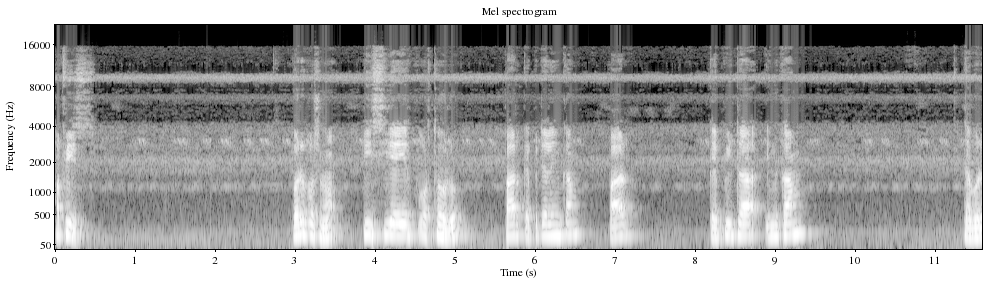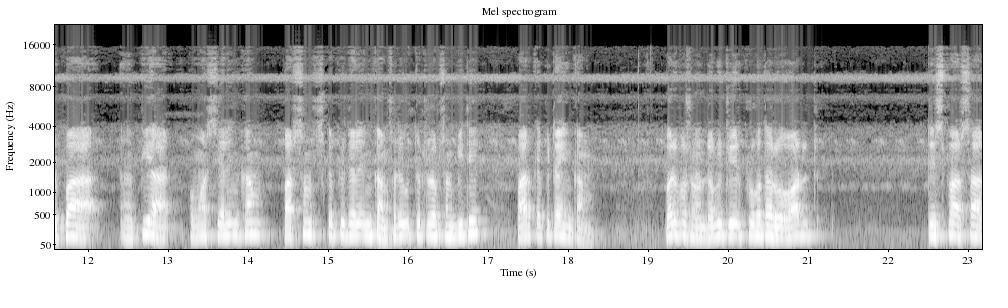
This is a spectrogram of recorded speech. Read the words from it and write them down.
অফিস পরের প্রশ্ন পিসিআই এর অর্থ হল per capital income per capita income তারপরে পা PR commercial income persons capital income সঠিক উত্তরটি অপশন বিতে পার ক্যাপিটা ইনকাম পরের প্রশ্ন ডব্লিউটি এর পুরো কথা হল world disperser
